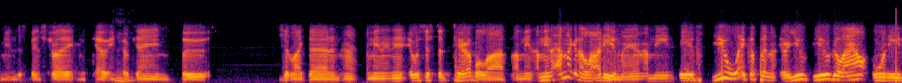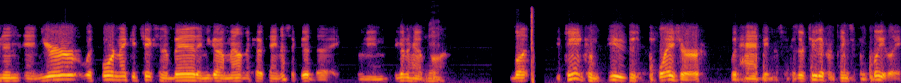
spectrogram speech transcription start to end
I mean, just being straight and, co- and mm-hmm. cocaine, booze, shit like that. And uh, I mean, and it, it was just a terrible life. I mean, I mean, I'm not gonna lie to you, man. I mean, if you wake up in, or you you go out one evening and you're with four naked chicks in a bed and you got a mountain of cocaine, that's a good day. I mean, you're gonna have fun. Yeah. But you can't confuse pleasure with happiness because they're two different things completely.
